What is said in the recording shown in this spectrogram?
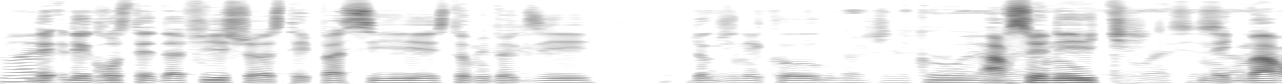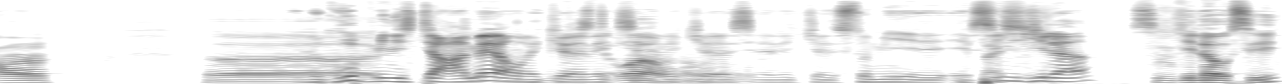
Ouais. les, les grosses têtes d'affiche. C'était Passy, Stomy Bugsy, Doc Gineco, Donc, gynéco, euh, Arsenic, ouais, c'est ça. Negmaran. euh, Le groupe Ministère Amer avec, euh, Ministère- avec, ouais, avec, euh, avec, euh, Stomy et, et. Singila. Singila aussi,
